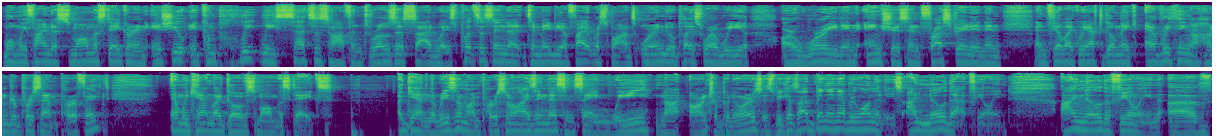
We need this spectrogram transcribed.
when we find a small mistake or an issue, it completely sets us off and throws us sideways, puts us into to maybe a fight response or into a place where we are worried and anxious and frustrated and, and feel like we have to go make everything 100% perfect. And we can't let go of small mistakes. Again, the reason I'm personalizing this and saying we, not entrepreneurs, is because I've been in every one of these. I know that feeling. I know the feeling of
